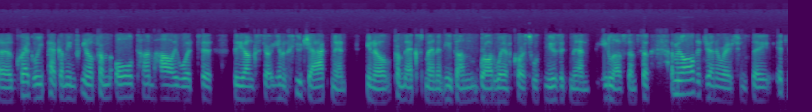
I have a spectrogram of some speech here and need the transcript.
uh, Gregory Peck. I mean, you know, from old time Hollywood to the youngster. You know, Hugh Jackman you know, from X Men, and he's on Broadway, of course, with Music Man. He loves them. So, I mean, all the generations. They, it's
